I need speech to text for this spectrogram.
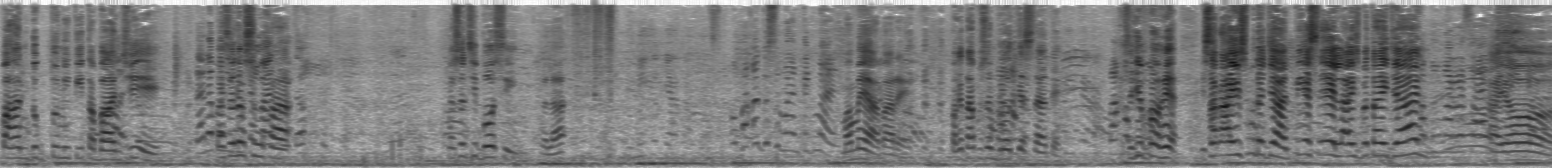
pahandog to ni Tita Banji eh. Dala ba Nasaan ang dito sa suka? Nasaan si bossing? Wala. O baka gusto mo ng tigman? Mamaya, pare. Pagkatapos ng broadcast natin. Sige mamaya. Isang ayos mo na dyan. PSL, ayos ba tayo dyan? Ayun.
